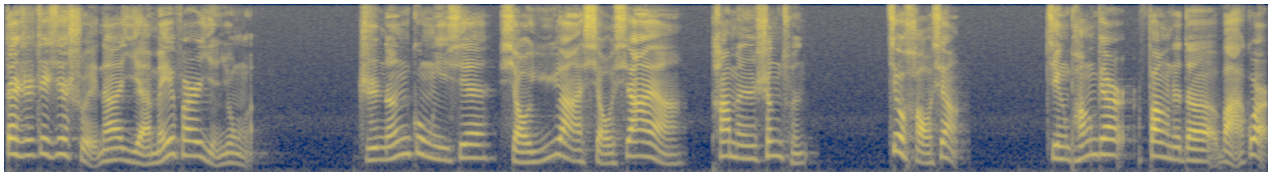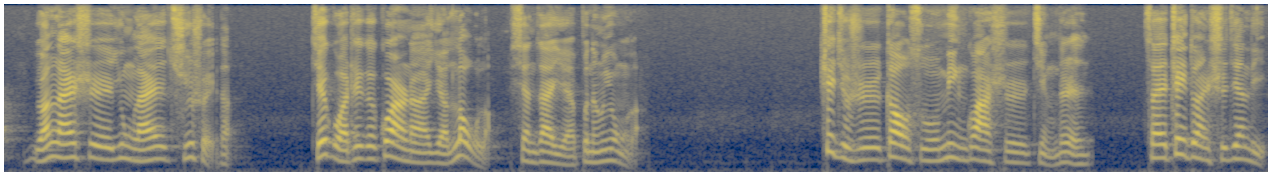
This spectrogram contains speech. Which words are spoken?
但是这些水呢也没法饮用了，只能供一些小鱼啊、小虾呀它们生存，就好像井旁边放着的瓦罐，原来是用来取水的，结果这个罐呢也漏了，现在也不能用了。这就是告诉命卦是井的人，在这段时间里，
